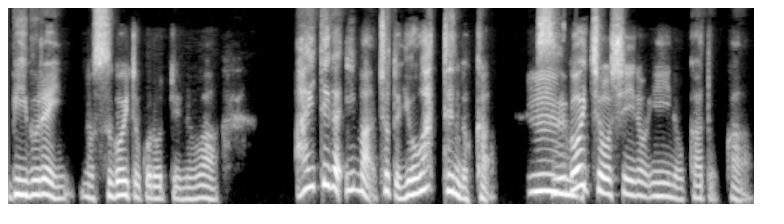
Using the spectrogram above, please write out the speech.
B ブレインのすごいところっていうのは、相手が今ちょっと弱ってんのか、すごい。い調子のいいのかとか、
